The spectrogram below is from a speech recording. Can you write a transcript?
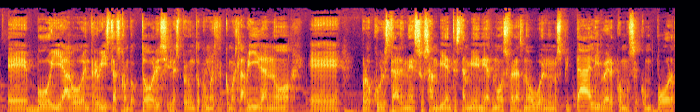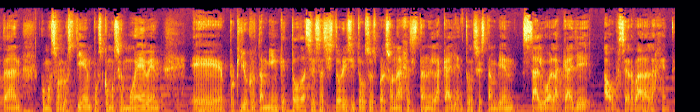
Eh, voy y hago entrevistas con doctores y les pregunto cómo es, cómo es la vida, ¿no? Eh, procuro estar en esos ambientes también y atmósferas, ¿no? O en un hospital y ver cómo se comportan, cómo son los tiempos, cómo se mueven, eh, porque yo creo también que todas esas historias y todos esos personajes están en la calle, entonces también salgo a la calle a observar a la gente.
